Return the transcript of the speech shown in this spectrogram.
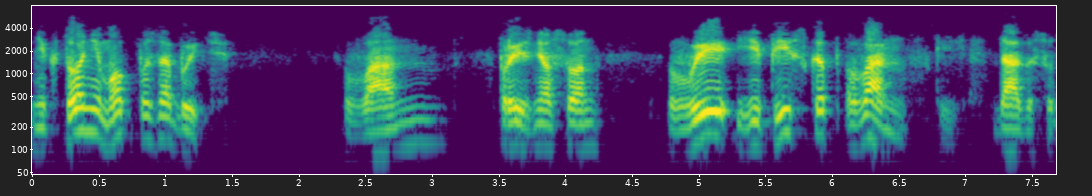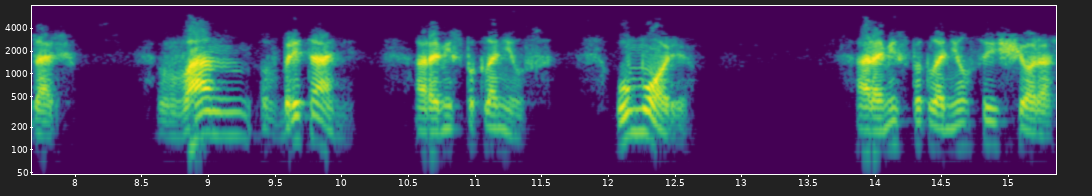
никто не мог позабыть. «Ван», — произнес он, — «вы епископ Ванский». «Да, государь». «Ван в Британии». Арамис поклонился. «У моря». Арамис поклонился еще раз.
